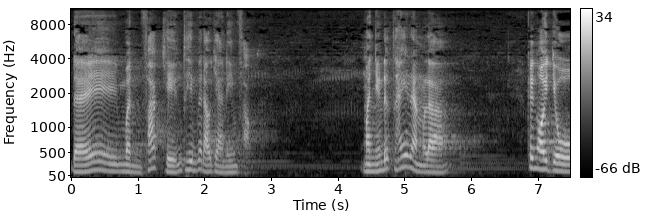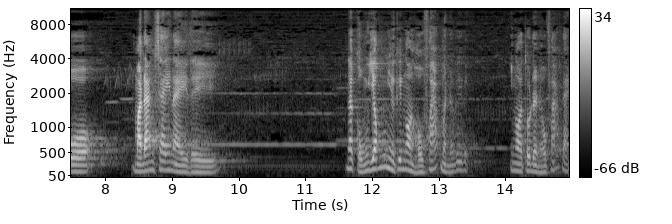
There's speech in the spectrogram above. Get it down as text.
Để mình phát triển thêm cái đạo tràng niệm phật. Mà những đức thấy rằng là cái ngôi chùa mà đang xây này thì nó cũng giống như cái ngôi hộ pháp mình đó quý vị. Ngôi tổ đình hộ pháp đây.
